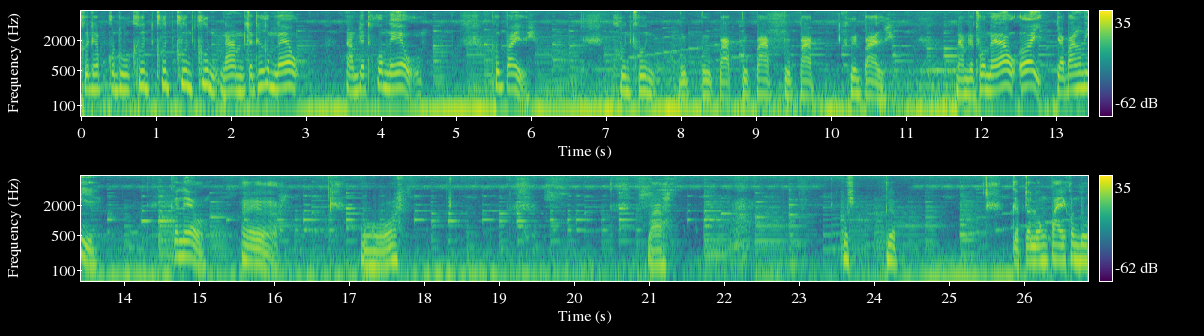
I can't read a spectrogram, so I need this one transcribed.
ขึ้นครับคนดูขึ้นขึ้นขึ้นขึ้นน้ำจะเท่วมแล้ว น้ำจะท่วมแล้ว ขึ้นไป ขึ้นขึ้นปึ๊บปึ๊บปับปึ๊บปับปึ๊บปับขึ้นไป น้ำจะท่วมแล้ว เอ้ย อย่าบังดิ ขึ้นเร็ว เออ โอ้โหว้าอุ้ยเกือบ เกือบจะลงไปคนดู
